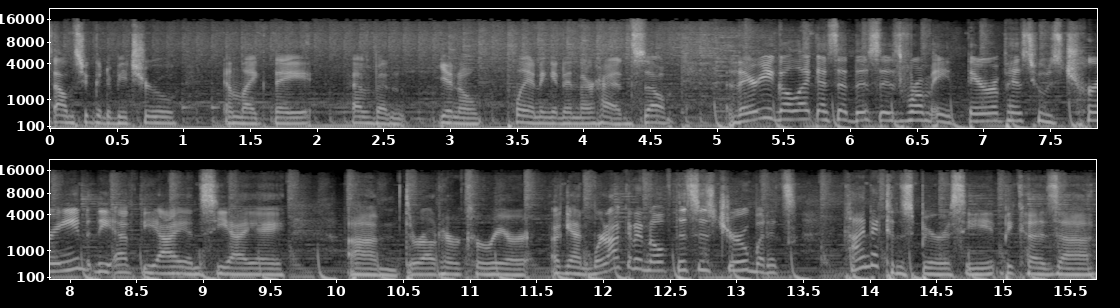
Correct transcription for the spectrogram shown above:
sounds too good to be true, and like they have been, you know, planning it in their head. So there you go. Like I said, this is from a therapist who's trained the FBI and CIA um, throughout her career. Again, we're not going to know if this is true, but it's kind of conspiracy because uh,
